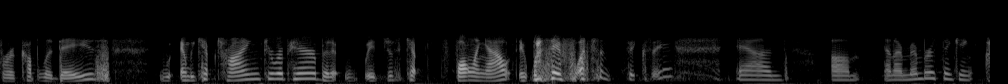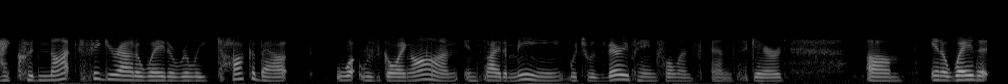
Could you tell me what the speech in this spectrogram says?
for a couple of days, and we kept trying to repair, but it it just kept falling out. It it wasn't fixing, and um and I remember thinking I could not figure out a way to really talk about what was going on inside of me, which was very painful and and scared, um, in a way that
